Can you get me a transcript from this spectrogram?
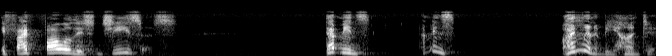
if I follow this Jesus, that means that means I'm going to be hunted.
